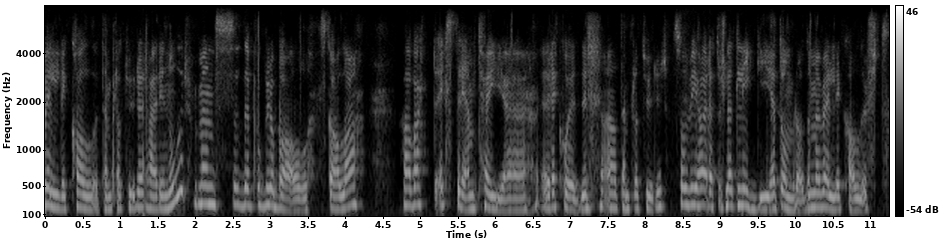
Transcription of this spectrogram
veldig kalde temperaturer her i nord, mens det på global skala har vært ekstremt høye rekorder av temperaturer. Så vi har rett og slett ligget i et område med veldig kald luft.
